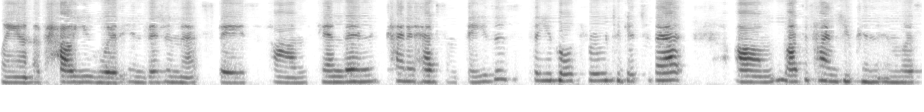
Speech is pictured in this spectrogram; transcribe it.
plan of how you would envision that space um, and then kind of have some phases that you go through to get to that. Um, lots of times you can enlist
